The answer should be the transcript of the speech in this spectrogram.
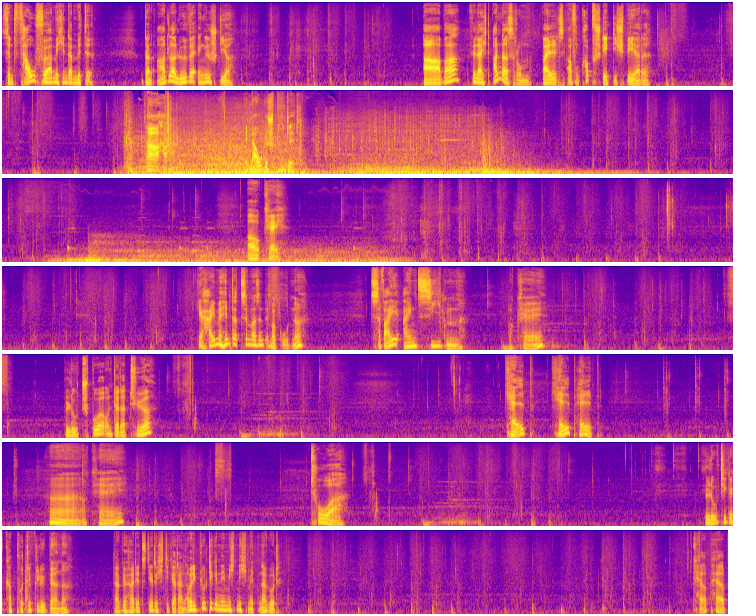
Sind V-förmig in der Mitte. Dann Adler, Löwe, Engel, Stier. Aber vielleicht andersrum, weil auf dem Kopf steht die Speere. Aha. Genau gespiegelt. Okay. Geheime Hinterzimmer sind immer gut, ne? 217. Okay. Blutspur unter der Tür. Kelp, Kelp, Help. Ah, okay. Tor. Blutige, kaputte Glühbirne. Da gehört jetzt die richtige rein. Aber die blutige nehme ich nicht mit. Na gut. Help, help.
